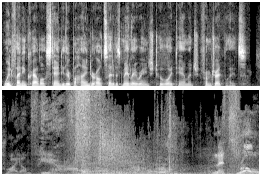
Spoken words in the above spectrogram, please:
When fighting Kravos, stand either behind or outside of his melee range to avoid damage from Dreadblades. Triumph here. Let's roll.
